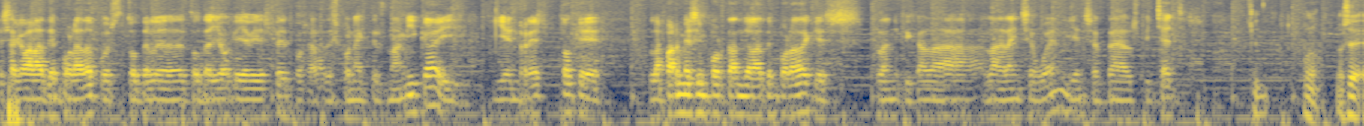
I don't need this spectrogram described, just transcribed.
que s'acaba la temporada, pues, tot, el, tot allò que ja havies fet, pues, ara desconnectes una mica i, i en res toca la part més important de la temporada, que és planificar la, la de l'any següent i encertar els fitxatges. Bueno, no sé,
